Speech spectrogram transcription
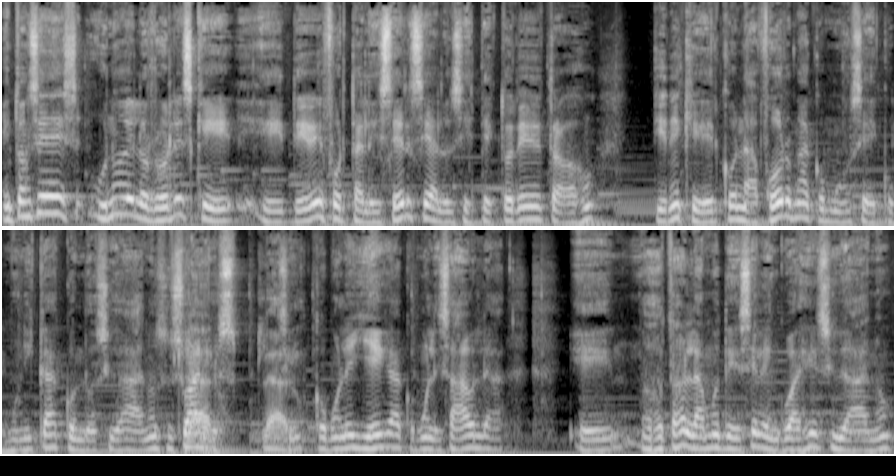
entonces, uno de los roles que eh, debe fortalecerse a los inspectores de trabajo tiene que ver con la forma como se comunica con los ciudadanos usuarios, claro, cómo les llega, cómo les habla. Eh, nosotros hablamos de ese lenguaje ciudadano,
